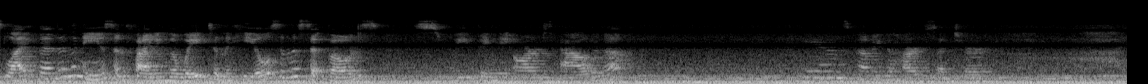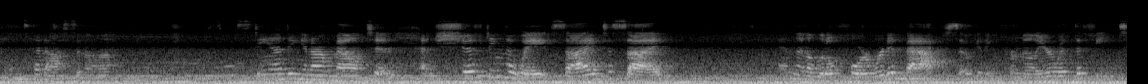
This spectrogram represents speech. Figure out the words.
Slight bend in the knees and finding the weight in the heels and the sit bones. Sweeping the arms out and up. Hands coming to heart center. In Tadasana. So standing in our mountain and shifting the weight side to side. And then a little forward and back, so getting familiar with the feet.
